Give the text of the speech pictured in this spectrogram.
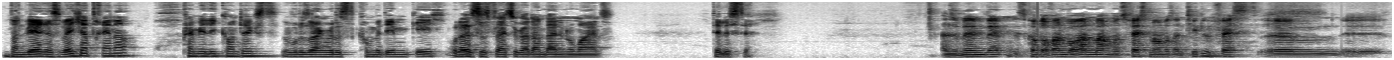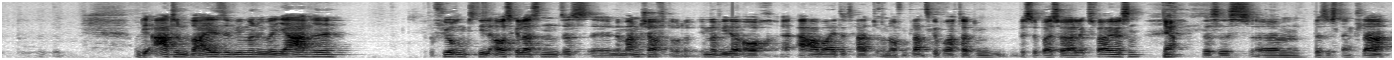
dann wäre es welcher Trainer? Premier League Kontext, wo du sagen würdest, komm, mit dem gehe ich? Oder ist es vielleicht sogar dann deine Nummer eins der Liste? Also wenn, wenn es kommt darauf an, woran machen wir es fest, machen wir es an Titeln fest. Ähm, äh, und die Art und Weise, wie man über Jahre Führungsstil ausgelassen, das äh, eine Mannschaft oder immer wieder auch erarbeitet hat und auf den Platz gebracht hat, und bist du bei Sir Alex Ferguson. Ja. Das ist, ähm, das ist dann klar.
